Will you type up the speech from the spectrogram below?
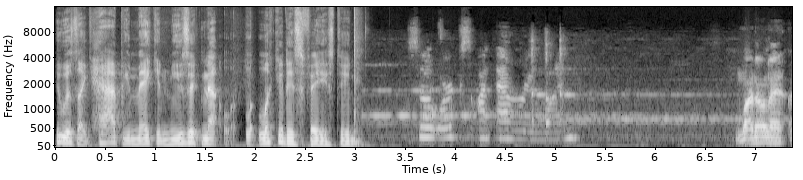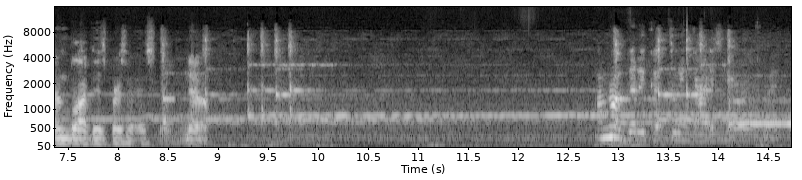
he was like happy making music. Now look at his face, dude. So it works on everyone. Why don't I unblock this person No. I'm not good at doing guys' hair, but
